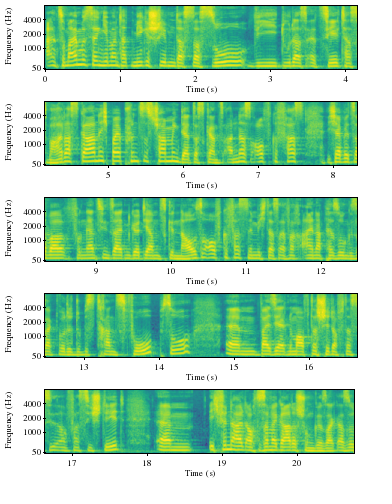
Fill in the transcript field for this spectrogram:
äh, zum einen muss ich sagen, jemand hat mir geschrieben, dass das so, wie du das erzählt hast, war das gar nicht bei Princess Charming. Der hat das ganz anders aufgefasst. Ich habe jetzt aber von ganz vielen Seiten gehört, die haben es genauso aufgefasst, nämlich dass einfach einer Person gesagt wurde, du bist transphob, so, ähm, weil sie halt nur mal auf das steht, auf, das, auf was sie steht. Ähm, ich finde halt auch, das haben wir gerade schon gesagt, also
